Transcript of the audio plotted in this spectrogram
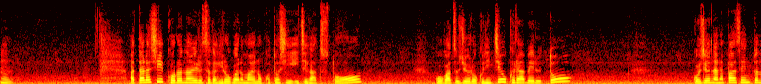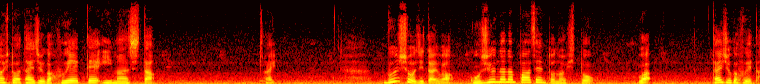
うん。新しいコロナウイルスが広がる前の今年1月と5月16日を比べると57%の人は体重が増えていました。はい。文章自体は57%の人は体重が増えた。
